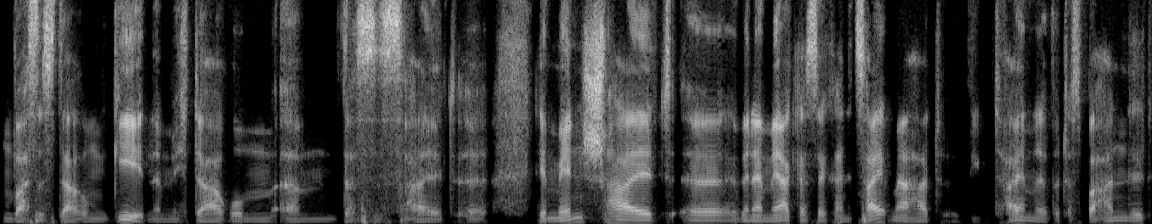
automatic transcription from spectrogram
um was es darum geht, nämlich darum, ähm, dass es halt äh, der Mensch halt, äh, wenn er merkt, dass er keine Zeit mehr hat, wie im Time, wird das behandelt,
